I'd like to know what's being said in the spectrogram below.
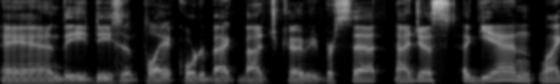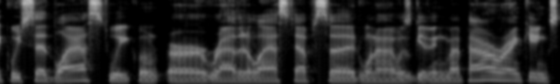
and the decent play at quarterback by Jacoby Brissett. I just, again, like we said last week, or rather last episode, when I was giving my power rankings,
